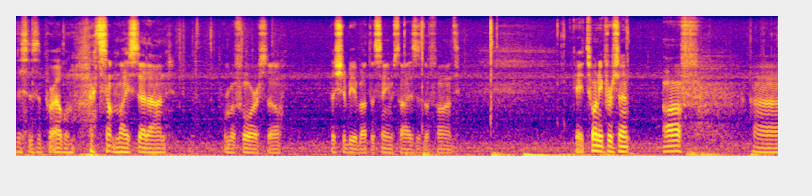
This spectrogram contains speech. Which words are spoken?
This is the problem. That's something I set on from before, so this should be about the same size as the font. Okay, 20% off. Uh,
